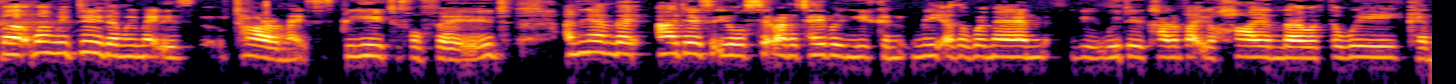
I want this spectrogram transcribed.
but when we do, then we make these, Tara makes this beautiful food. And again, the idea is that you all sit around a table and you can meet other women. You, we do kind of like your high and low of the week and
